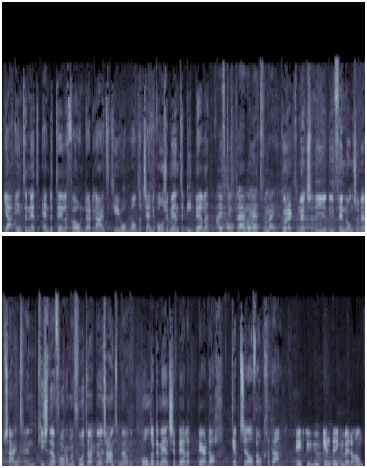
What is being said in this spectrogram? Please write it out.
Ja, internet en de telefoon, daar draait het hier om. Want het zijn de consumenten die bellen. Heeft u een klein moment voor mij? Correct. Mensen die, die vinden onze website en kiezen daarvoor om hun voertuig bij ons aan te melden. Honderden mensen bellen per dag. Ik heb het zelf ook gedaan. Heeft u uw kenteken bij de hand?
